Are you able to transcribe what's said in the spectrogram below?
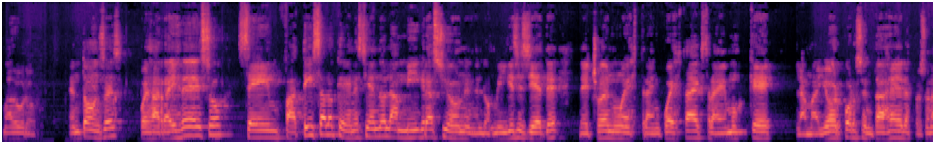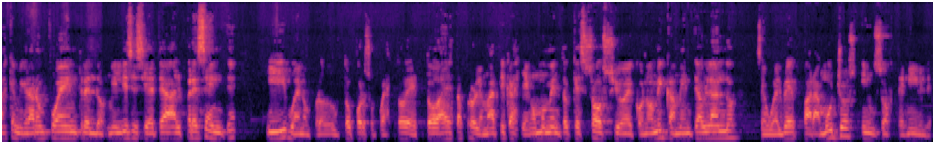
Maduro. Entonces, pues a raíz de eso se enfatiza lo que viene siendo la migración en el 2017. De hecho, de nuestra encuesta extraemos que la mayor porcentaje de las personas que migraron fue entre el 2017 al presente y bueno, producto por supuesto de todas estas problemáticas, llega un momento que socioeconómicamente hablando se vuelve para muchos insostenible.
